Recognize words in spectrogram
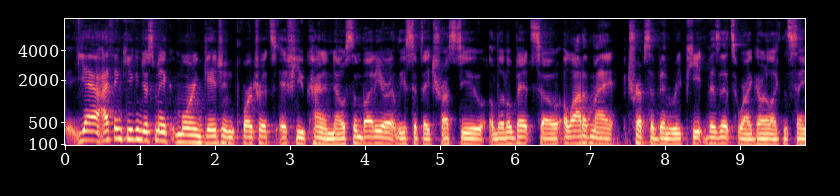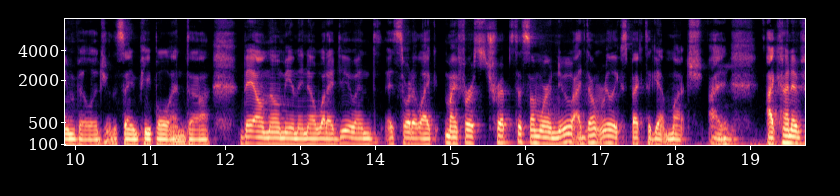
yeah, I think you can just make more engaging portraits if you kind of know somebody or at least if they trust you a little bit. So a lot of my trips have been repeat visits where I go to like the same village or the same people and uh, they all know me and they know what I do. And it's sort of like my first trip to somewhere new. I don't really expect to get much. I, mm. I kind of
